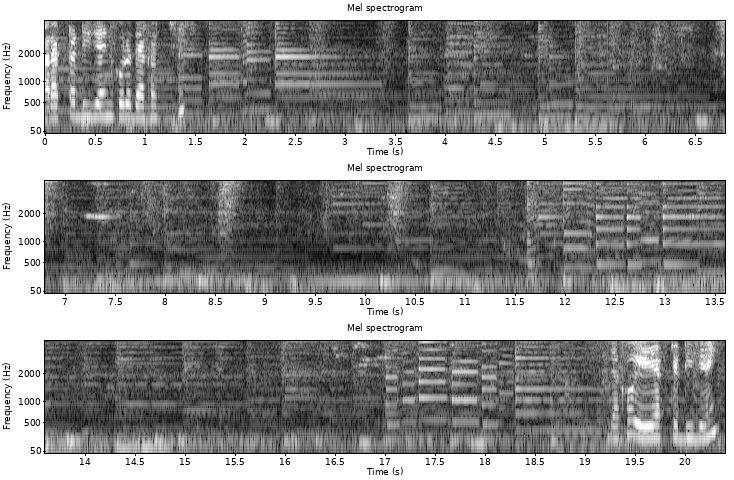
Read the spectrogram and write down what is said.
আর একটা ডিজাইন করে দেখাচ্ছি। দেখো, এই একটা ডিজাইন।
